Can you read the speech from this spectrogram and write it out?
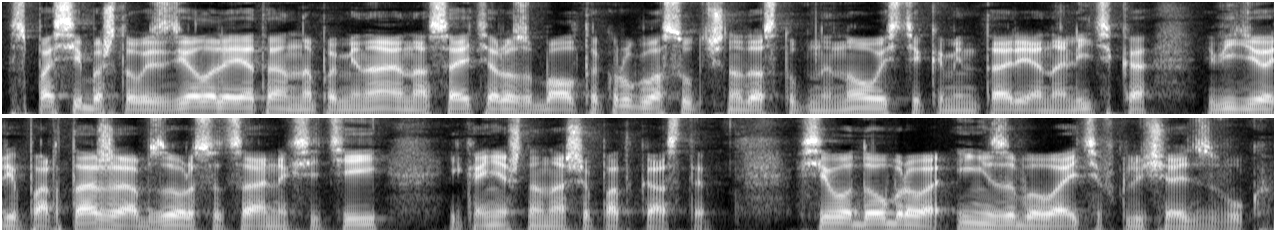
Спасибо, что вы сделали это. Напоминаю, на сайте «Росбалта» круглосуточно доступны новости, комментарии, аналитика, видеорепортажи, обзоры социальных сетей и, конечно, наши подкасты. Всего доброго и не забывайте включать звук.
